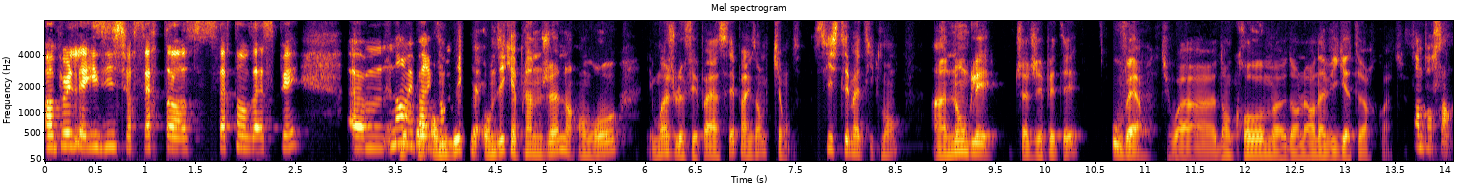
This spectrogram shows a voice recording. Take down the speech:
un peu lazy sur certains, certains aspects. non, mais par exemple, on me dit qu'il y, a plein de jeunes, en gros, et moi je le fais pas assez, par exemple, qui ont systématiquement un onglet ChatGPT ouvert, tu vois, dans Chrome, dans leur navigateur, quoi. 100%.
